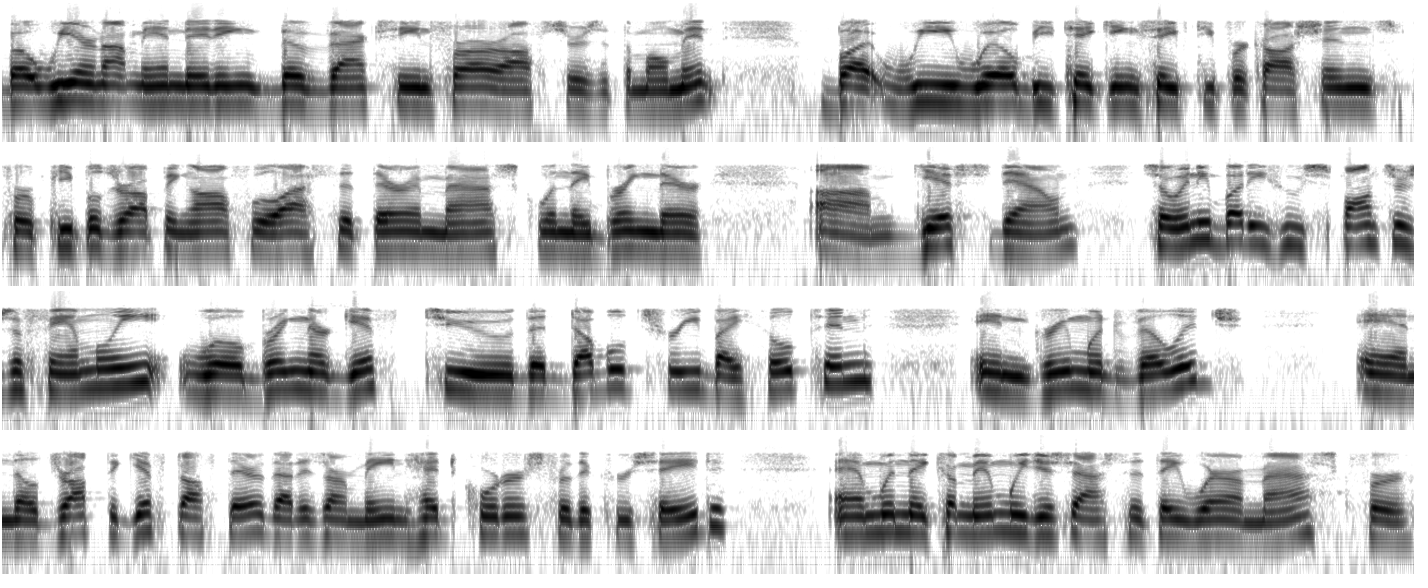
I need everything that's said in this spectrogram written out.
but we are not mandating the vaccine for our officers at the moment but we will be taking safety precautions for people dropping off. We'll ask that they're in mask when they bring their um, gifts down. So anybody who sponsors a family will bring their gift to the DoubleTree by Hilton in Greenwood Village, and they'll drop the gift off there. That is our main headquarters for the crusade. And when they come in, we just ask that they wear a mask for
